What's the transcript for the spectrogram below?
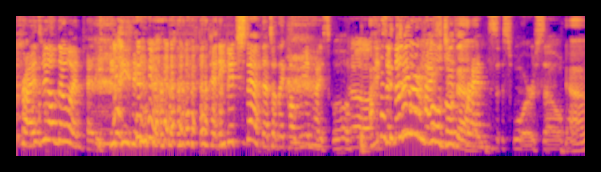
surprise? We all know I'm petty. petty bitch Steph. That's what they called me in high school. Oh. I don't Except none of our high called you school that. friends swore, so. yeah,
